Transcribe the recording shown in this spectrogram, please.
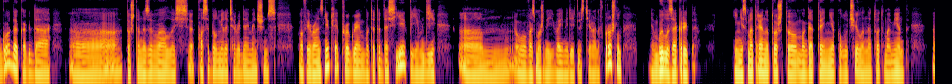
года, когда э, то, что называлось Possible Military Dimensions of Iran's Nuclear Program, вот это досье PMD э, о возможной военной деятельности Ирана в прошлом, было закрыто. И несмотря на то, что МАГАТЭ не получила на тот момент э,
